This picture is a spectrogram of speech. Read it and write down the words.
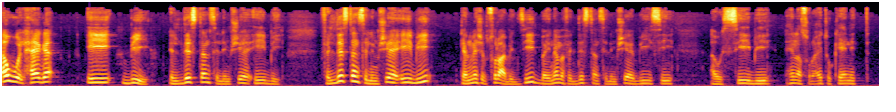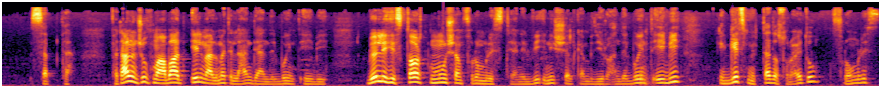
أول حاجة A B ال distance اللي مشيها A B. في ال distance اللي مشيها A B كان ماشي بسرعة بتزيد بينما في ال distance اللي مشيها B C أو ال C B هنا سرعته كانت ثابتة. فتعالوا نشوف مع بعض إيه المعلومات اللي عندي عند ال point A بيقول لي هي start motion from rest يعني ال V initial كان ب zero. عند ال point A B الجسم ابتدى سرعته from rest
